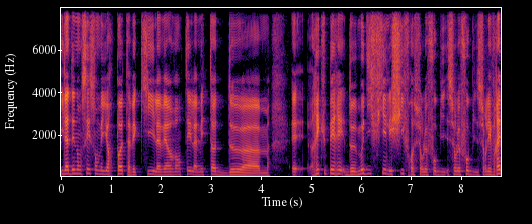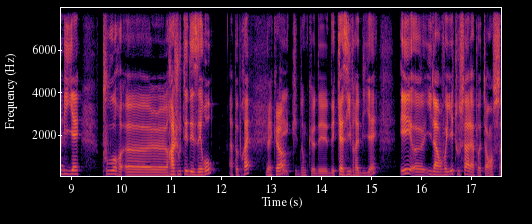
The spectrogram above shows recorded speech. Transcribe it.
Il a dénoncé son meilleur pote avec qui il avait inventé la méthode de euh, récupérer, de modifier les chiffres sur, le sur, le sur les vrais billets pour euh, rajouter des zéros à peu près. D'accord. Donc euh, des, quasi vrais billets. Et il a envoyé tout ça à la potence.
